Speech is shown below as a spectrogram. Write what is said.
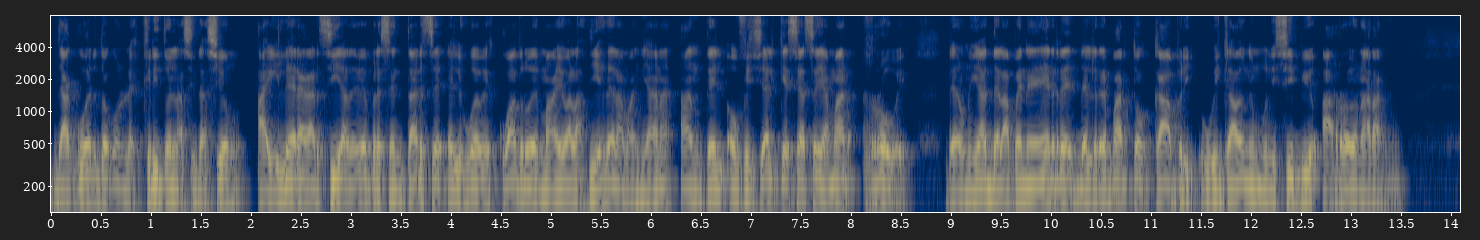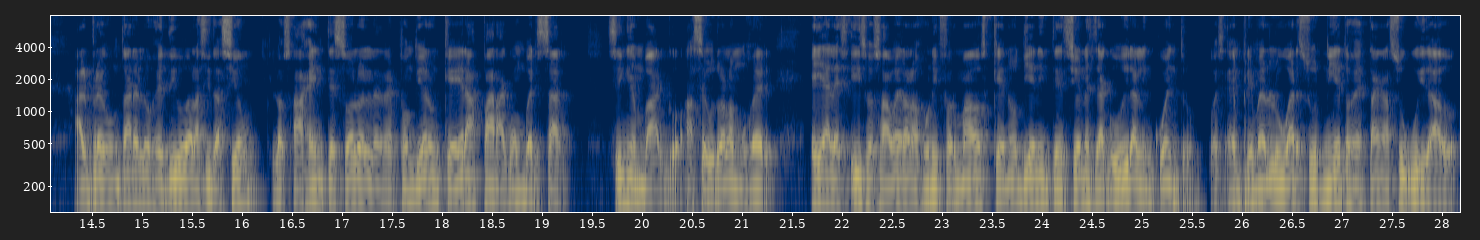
De acuerdo con lo escrito en la citación, Aguilera García debe presentarse el jueves 4 de mayo a las 10 de la mañana ante el oficial que se hace llamar Robe, de la unidad de la PNR del reparto Capri, ubicado en el municipio Arroyo Naranjo. Al preguntar el objetivo de la citación, los agentes solo le respondieron que era para conversar. Sin embargo, aseguró la mujer, ella les hizo saber a los uniformados que no tiene intenciones de acudir al encuentro, pues en primer lugar sus nietos están a su cuidado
